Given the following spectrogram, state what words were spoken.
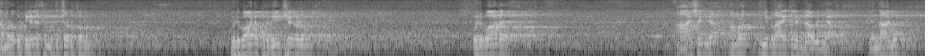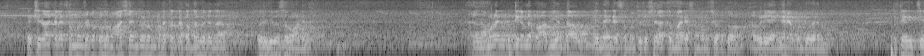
നമ്മുടെ കുട്ടികളെ സംബന്ധിച്ചിടത്തോളം ഒരുപാട് പ്രതീക്ഷകളും ഒരുപാട് ആശങ്ക നമ്മൾ ഈ പ്രായത്തിൽ ഉണ്ടാവില്ല. എന്നാലും രക്ഷിതാക്കളെ സംബന്ധിച്ചിടത്തോളം ആശങ്കകളും അടക്കം കടന്നു വരുന്ന ഒരു ദിവസമാണിത്. നമ്മളെ കുട്ടികളുടെ ഭാവി എന്താവും എന്നതിനെ സംബന്ധിച്ച് രക്ഷിതാക്കന്മാരെ സംബന്ധിച്ചിടത്തോളം അവരെ എങ്ങനെ കൊണ്ടുവരുന്നു? പ്രത്യേകിച്ച്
